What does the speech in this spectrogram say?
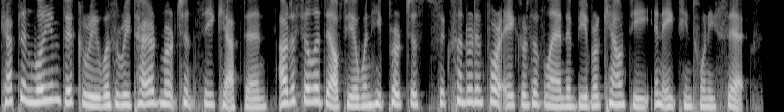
Captain William Vickery was a retired merchant sea captain out of Philadelphia when he purchased 604 acres of land in Beaver County in 1826.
